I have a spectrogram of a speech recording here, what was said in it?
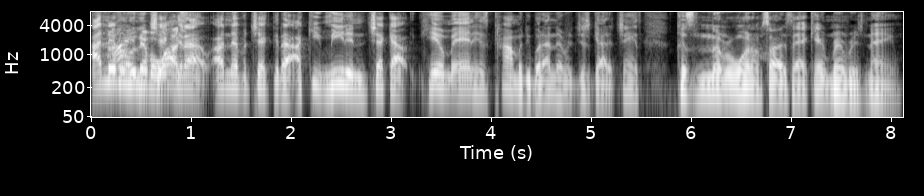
I never I really never checked watched it it. out. I never checked it out. I keep meaning to check out him and his comedy, but I never just got a chance. Cause number one, I'm sorry to say I can't remember his name.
